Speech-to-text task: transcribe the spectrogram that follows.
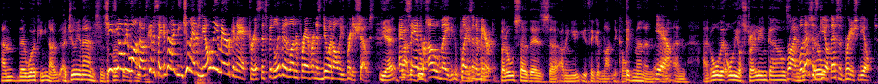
and they're working. You know, uh, Gillian Anderson. she's the only one. though. I was going to say, I feel like Gillian Anderson's the only American actress that's been living in London forever and is doing all these British shows. Yeah, and Sandra also- Oh maybe who plays an but- American. But, also, there's. Uh, I mean, you, you think of like Nicole Kidman and Yeah. and, and and all the all the Australian girls. I Right. mean, Well, that's just they're all- guilt. That's just British guilt.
